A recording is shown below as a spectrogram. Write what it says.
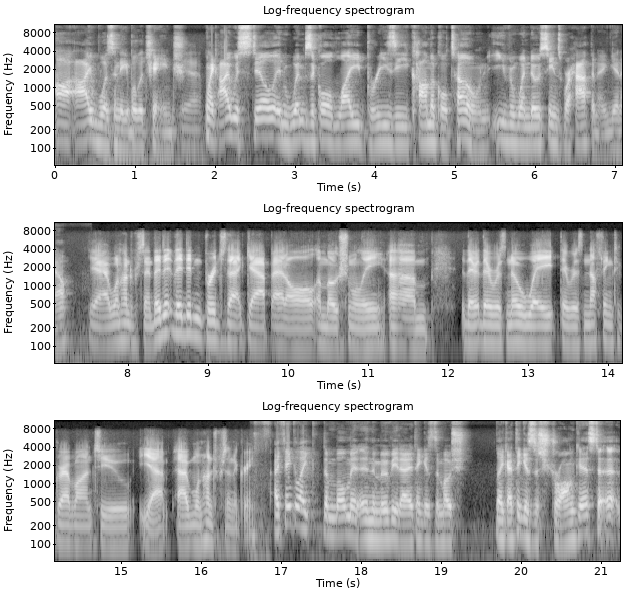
Uh, I wasn't able to change. Yeah. Like I was still in whimsical, light, breezy, comical tone, even when those scenes were happening. You know. Yeah, one hundred percent. They did, they didn't bridge that gap at all emotionally. Um, there there was no weight. There was nothing to grab onto. Yeah, I one hundred percent agree. I think like the moment in the movie that I think is the most like I think is the strongest. Uh,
